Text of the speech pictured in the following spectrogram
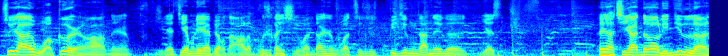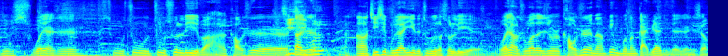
虽然我个人啊，那个。也节目里也表达了，不是很喜欢，但是我这是毕竟咱那个也，哎呀，既然都要临近了，就是我也是祝祝祝顺利吧。考试，但是啊，极其不愿意的祝个顺利。我想说的就是考试呢，并不能改变你的人生，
